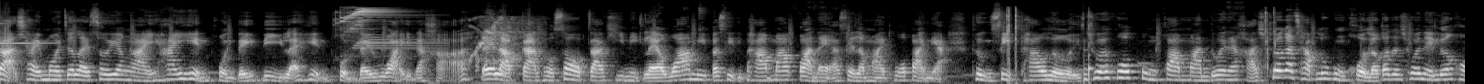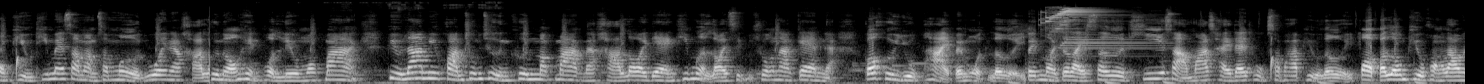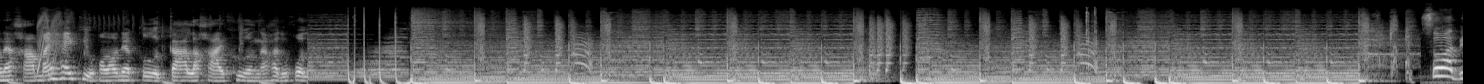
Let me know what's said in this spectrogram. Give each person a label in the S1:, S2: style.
S1: จะใช้มอยเจอไรเซอร์ยังไง ให้เห็นผลได้ดีและเห็นผลได้ไวนะคะ ได้รับการทดสอบจากคลินิกแล้วว่ามีประสิทธิภาพมากกว่าในอะเซรามายทั่วไปเนี่ย ถึง 10 เท่าเลย ช่วยควบคุมความมันด้วยนะคะ ช่วยกระชับรูขุมขนแล้วก็จะช่วยในเรื่องของผิวที่ไม่สม่ำเสมอด้วยนะคะ คือน้องเห็นผลเร็วมากๆ ผิวหน้ามีความชุ่มชื้นขึ้นมากๆนะคะ รอยแดงที่เหมือนรอยสิวช่วงหน้าแก้มเนี่ยก็คือยุบหายไปหมดเลย เป็นมอยเจอไรเซอร์ที่สามารถใช้ได้ทุกสภาพผิวเลยปลอบประโลมผิวของเรานะคะ ไม่ให้ผิวของเราเนี่ยเกิดการระคายเคืองนะคะทุกคน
